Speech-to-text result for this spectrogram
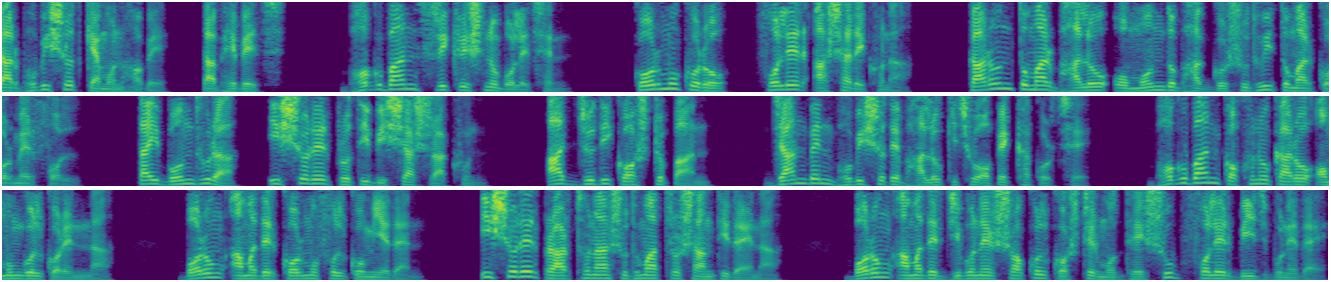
তার ভবিষ্যৎ কেমন হবে, তা ভেবেছ। ভগবান শ্রীকৃষ্ণ বলেছেন, কর্ম করো, ফলের আশা রেখো না। কারণ তোমার ভালো ও মন্দ ভাগ্য শুধুই তোমার কর্মের ফল। তাই বন্ধুরা, ঈশ্বরের প্রতি বিশ্বাস রাখুন। আজ যদি কষ্ট পান, জানবেন ভবিষ্যতে ভালো কিছু অপেক্ষা করছে। ভগবান কখনো কারও অমঙ্গল করেন না, বরং আমাদের কর্মফল কমিয়ে দেন। ঈশ্বরের প্রার্থনা শুধুমাত্র শান্তি দেয় না, বরং আমাদের জীবনের সকল কষ্টের মধ্যে শুভ ফলের বীজ বুনে দেয়।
